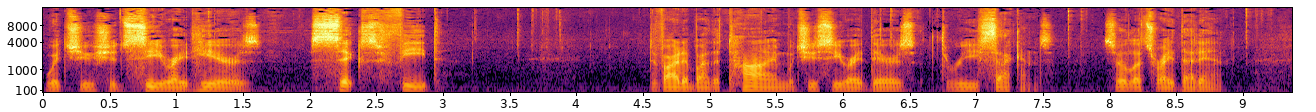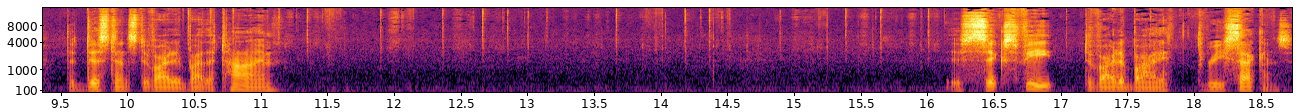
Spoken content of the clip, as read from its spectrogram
which you should see right here is 6 feet, divided by the time, which you see right there is 3 seconds. So let's write that in. The distance divided by the time is 6 feet divided by 3 seconds.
